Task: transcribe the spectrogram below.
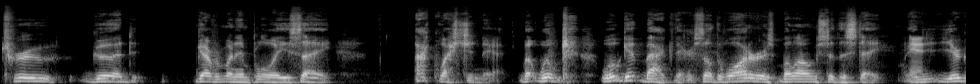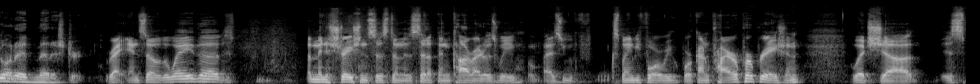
true good government employees say. I question that, but we'll we'll get back there. So the water is belongs to the state, and, and you're going to administer it. Right. And so the way the administration system is set up in Colorado is we, as you explained before, we work on prior appropriation, which uh, is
